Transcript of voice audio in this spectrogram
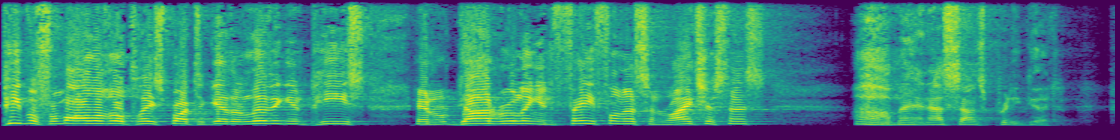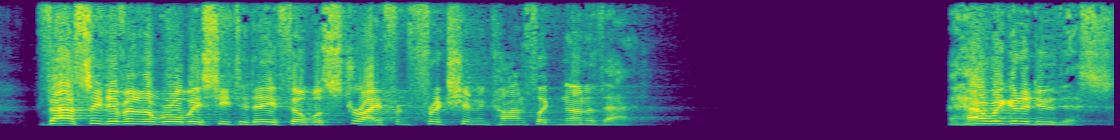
people from all over the place brought together, living in peace, and God ruling in faithfulness and righteousness. Oh man, that sounds pretty good. Vastly different than the world we see today, filled with strife and friction and conflict. None of that. And how are we going to do this?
